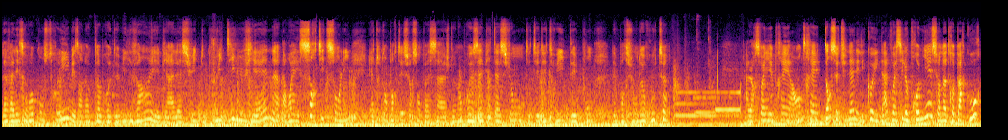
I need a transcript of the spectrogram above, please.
La vallée se reconstruit, mais en octobre 2020, et bien à la suite de pluies diluviennes, la est sortie de son lit et a tout emporté sur son passage. De nombreuses habitations ont été détruites, des ponts, des portions de route. Alors soyez prêts à entrer dans ce tunnel hélicoïdal. Voici le premier sur notre parcours.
